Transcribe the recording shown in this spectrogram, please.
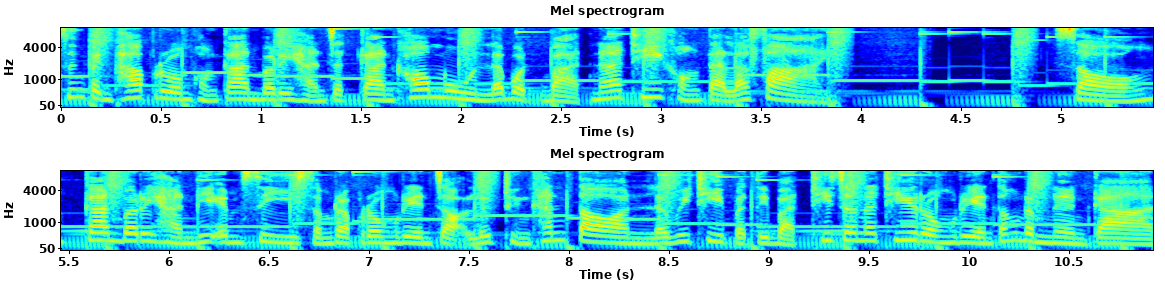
ซึ่งเป็นภาพรวมของการบริหารจัดการข้อมูลและบทบาทหน้าที่ของแต่ละฝ่าย 2. การบริหาร DMC สำหรับโรงเรียนเจาะลึกถึงขั้นตอน และวิธีปฏิบัติที่เจ้าหน้าที่โรงเรียนต้องดำเนินการ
